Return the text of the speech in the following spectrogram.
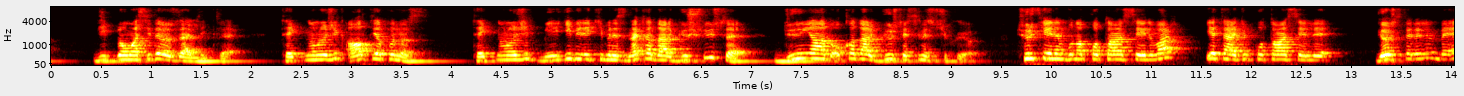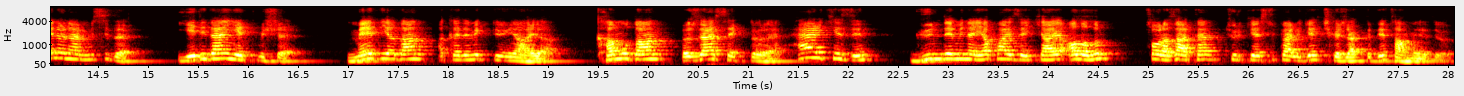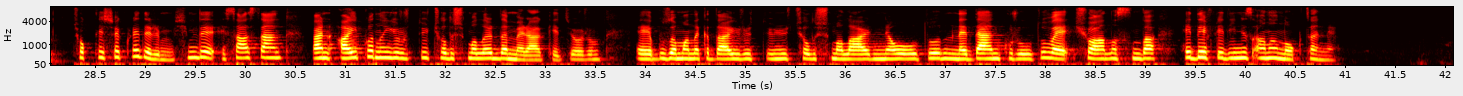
diplomaside özellikle teknolojik altyapınız, teknolojik bilgi birikiminiz ne kadar güçlüyse dünyada o kadar gür sesiniz çıkıyor. Türkiye'nin buna potansiyeli var. Yeter ki potansiyeli gösterelim ve en önemlisi de 7'den 70'e medyadan akademik dünyaya, kamudan özel sektöre herkesin gündemine yapay zekayı alalım. Sonra zaten Türkiye Süper Lig'e çıkacaktır diye tahmin ediyorum. Çok teşekkür ederim. Şimdi esasen ben AYPA'nın yürüttüğü çalışmaları da merak ediyorum. E, bu zamana kadar yürüttüğünüz çalışmalar ne oldu, neden kuruldu ve şu an aslında hedeflediğiniz ana nokta ne?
